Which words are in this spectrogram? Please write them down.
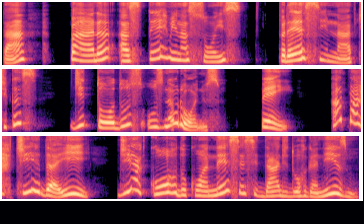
tá? para as terminações pré-sinápticas de todos os neurônios. Bem, a partir daí, de acordo com a necessidade do organismo,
